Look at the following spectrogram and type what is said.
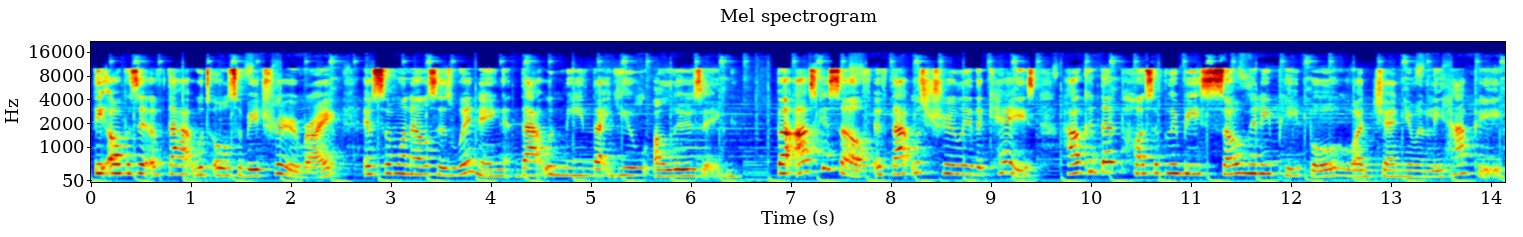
the opposite of that would also be true, right? If someone else is winning, that would mean that you are losing. But ask yourself if that was truly the case, how could there possibly be so many people who are genuinely happy?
